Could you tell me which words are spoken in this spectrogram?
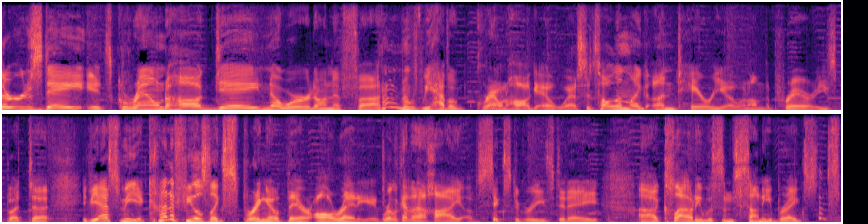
Thursday. It's Groundhog Day. No word on if uh, I don't know if we have a groundhog out west. It's all in like Ontario and on the prairies. But uh, if you ask me, it kind of feels like spring out there already. We're looking at a high of six degrees today, uh, cloudy with some sunny breaks. It's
